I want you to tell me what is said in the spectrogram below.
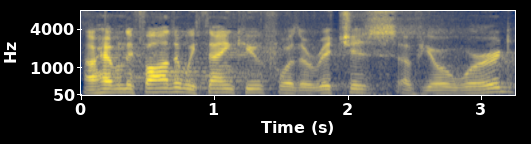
Our Heavenly Father, we thank you for the riches of your word.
